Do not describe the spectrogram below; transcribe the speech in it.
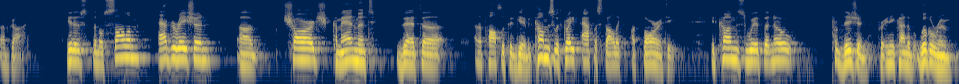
of God. It is the most solemn adjuration, uh, charge, commandment that uh, an apostle could give. It comes with great apostolic authority. It comes with uh, no provision for any kind of wiggle room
